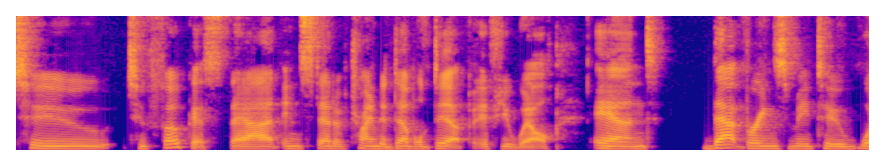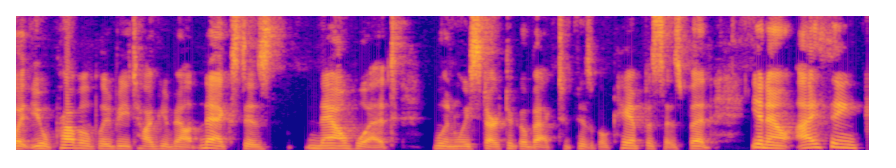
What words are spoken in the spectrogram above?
to to focus that instead of trying to double dip, if you will. And that brings me to what you'll probably be talking about next is now what when we start to go back to physical campuses. But you know, I think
